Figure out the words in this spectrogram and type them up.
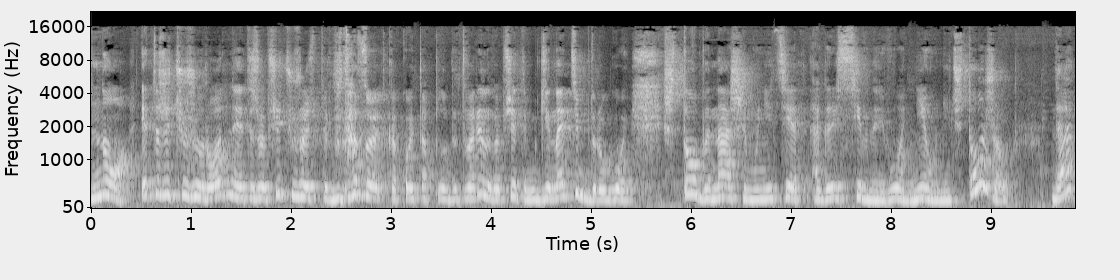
Но это же чужеродное, это же вообще чужой сперматозоид какой-то оплодотворил, и вообще там генотип другой. Чтобы наш иммунитет агрессивно его не уничтожил, да,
